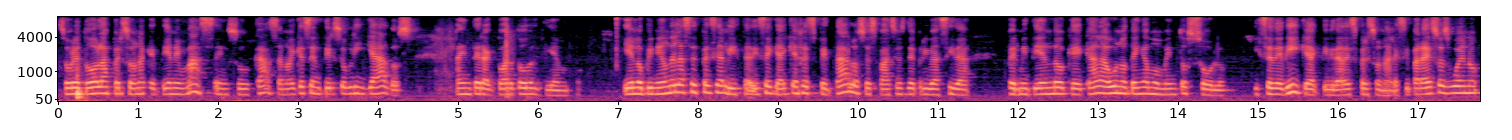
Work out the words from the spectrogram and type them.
sobre todo las personas que tienen más en su casa, no hay que sentirse obligados a interactuar todo el tiempo. Y en la opinión de las especialistas dice que hay que respetar los espacios de privacidad permitiendo que cada uno tenga momentos solo y se dedique a actividades personales. Y para eso es bueno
